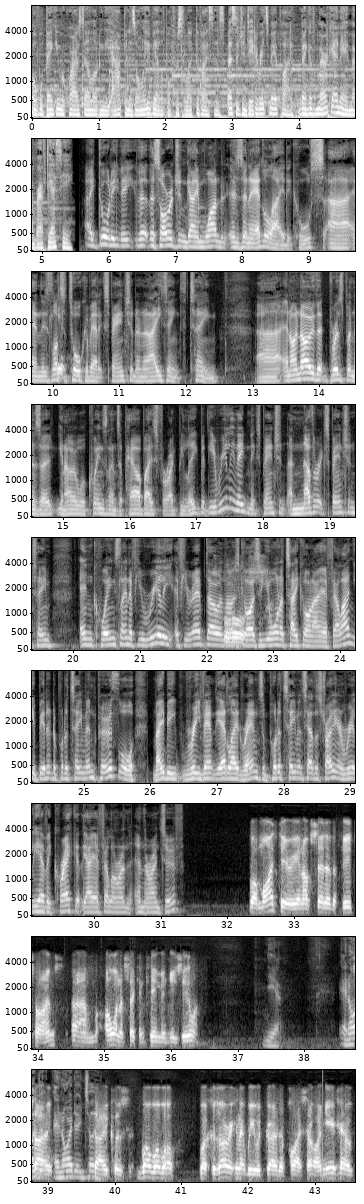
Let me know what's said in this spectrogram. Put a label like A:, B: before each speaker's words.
A: Mobile banking requires downloading the app and is only available for select devices. Message and data rates may apply. Bank of America and a member FDIC.
B: Hey, Gordy, the, the, this Origin game one is in Adelaide, of course, uh, and there's lots of talk about expansion and an 18th team. Uh, and I know that Brisbane is a, you know, well, Queensland's a power base for rugby league, but do you really need an expansion, another expansion team in Queensland? If you really, if you're Abdo and those guys who you want to take on AFL, aren't you better to put a team in Perth or maybe revamp the Adelaide Rams and put a team in South Australia and really have a crack at the AFL on, on their own turf?
C: Well, my theory, and I've said it a few times, um, I want a second team in New Zealand.
D: Yeah, and I
C: So-
D: do, and I do too.
C: So, because well, well, well, well, because I reckon that we would grow the pie. So I knew how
